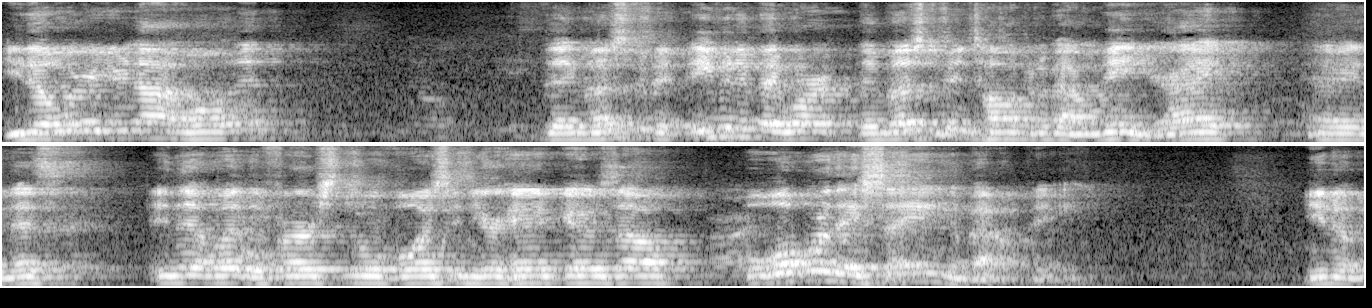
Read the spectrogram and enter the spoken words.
You know where you're not wanted? They must have been, even if they weren't, they must have been talking about me, right? I mean, that's, isn't that what the first little voice in your head goes off? Well, what were they saying about me? You know,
